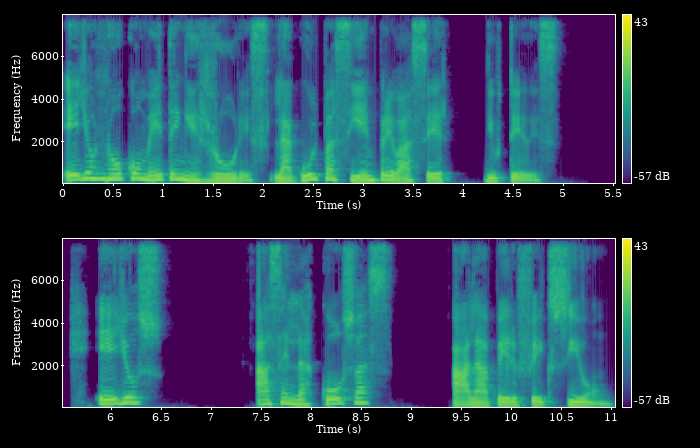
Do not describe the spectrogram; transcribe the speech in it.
Ellos no cometen errores. La culpa siempre va a ser de ustedes. Ellos hacen las cosas a la perfección,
